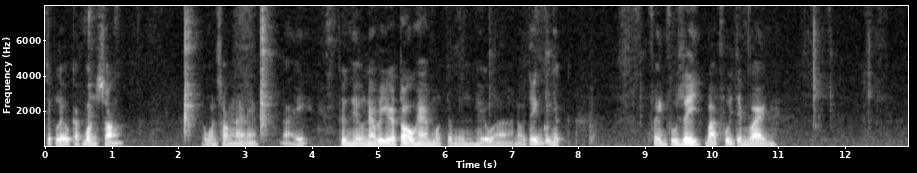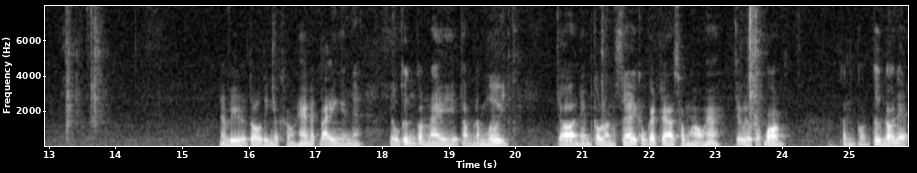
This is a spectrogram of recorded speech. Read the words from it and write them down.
chất liệu carbon xoắn. Carbon xoắn này nè đấy thương hiệu Navigato ha một trong những thương hiệu uh, nổi tiếng của Nhật. Phen Fuji bát Fuji tem vàng Navigato tiếng Nhật không 2m7 anh em nhé. Độ cứng con này thì tầm 50 cho anh em câu lăng xê câu cá tra sông hồ ha chất liệu carbon cần còn tương đối đẹp.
